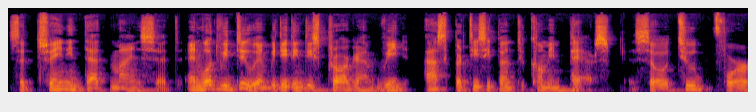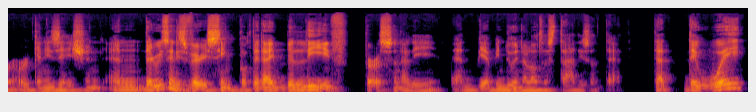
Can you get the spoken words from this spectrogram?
So training that mindset. And what we do, and we did in this program, we ask participants to come in pairs. So two for organization. And the reason is very simple that I believe personally, and we have been doing a lot of studies on that, that the way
